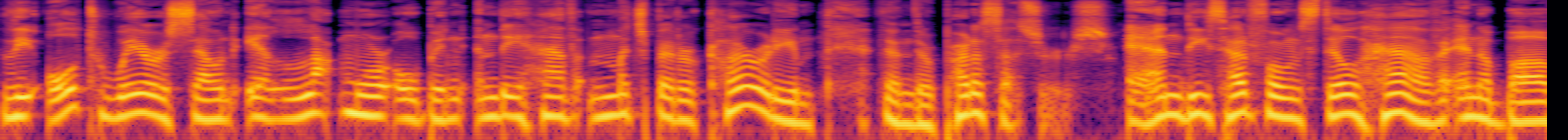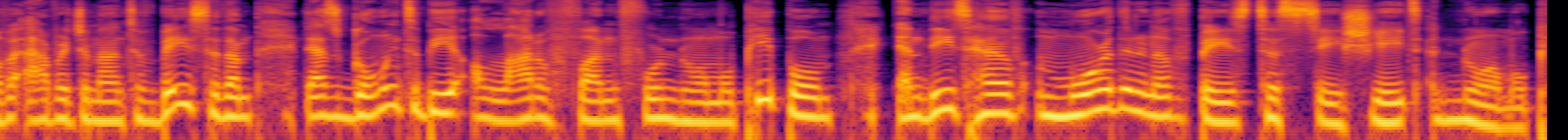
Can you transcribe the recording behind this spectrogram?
the ULT Wearers sound a lot more open and they have much better clarity than their predecessors. And these headphones still have an above average amount of bass to them that's going to be a lot of fun for normal people, and these have more than enough bass to satiate normal people.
